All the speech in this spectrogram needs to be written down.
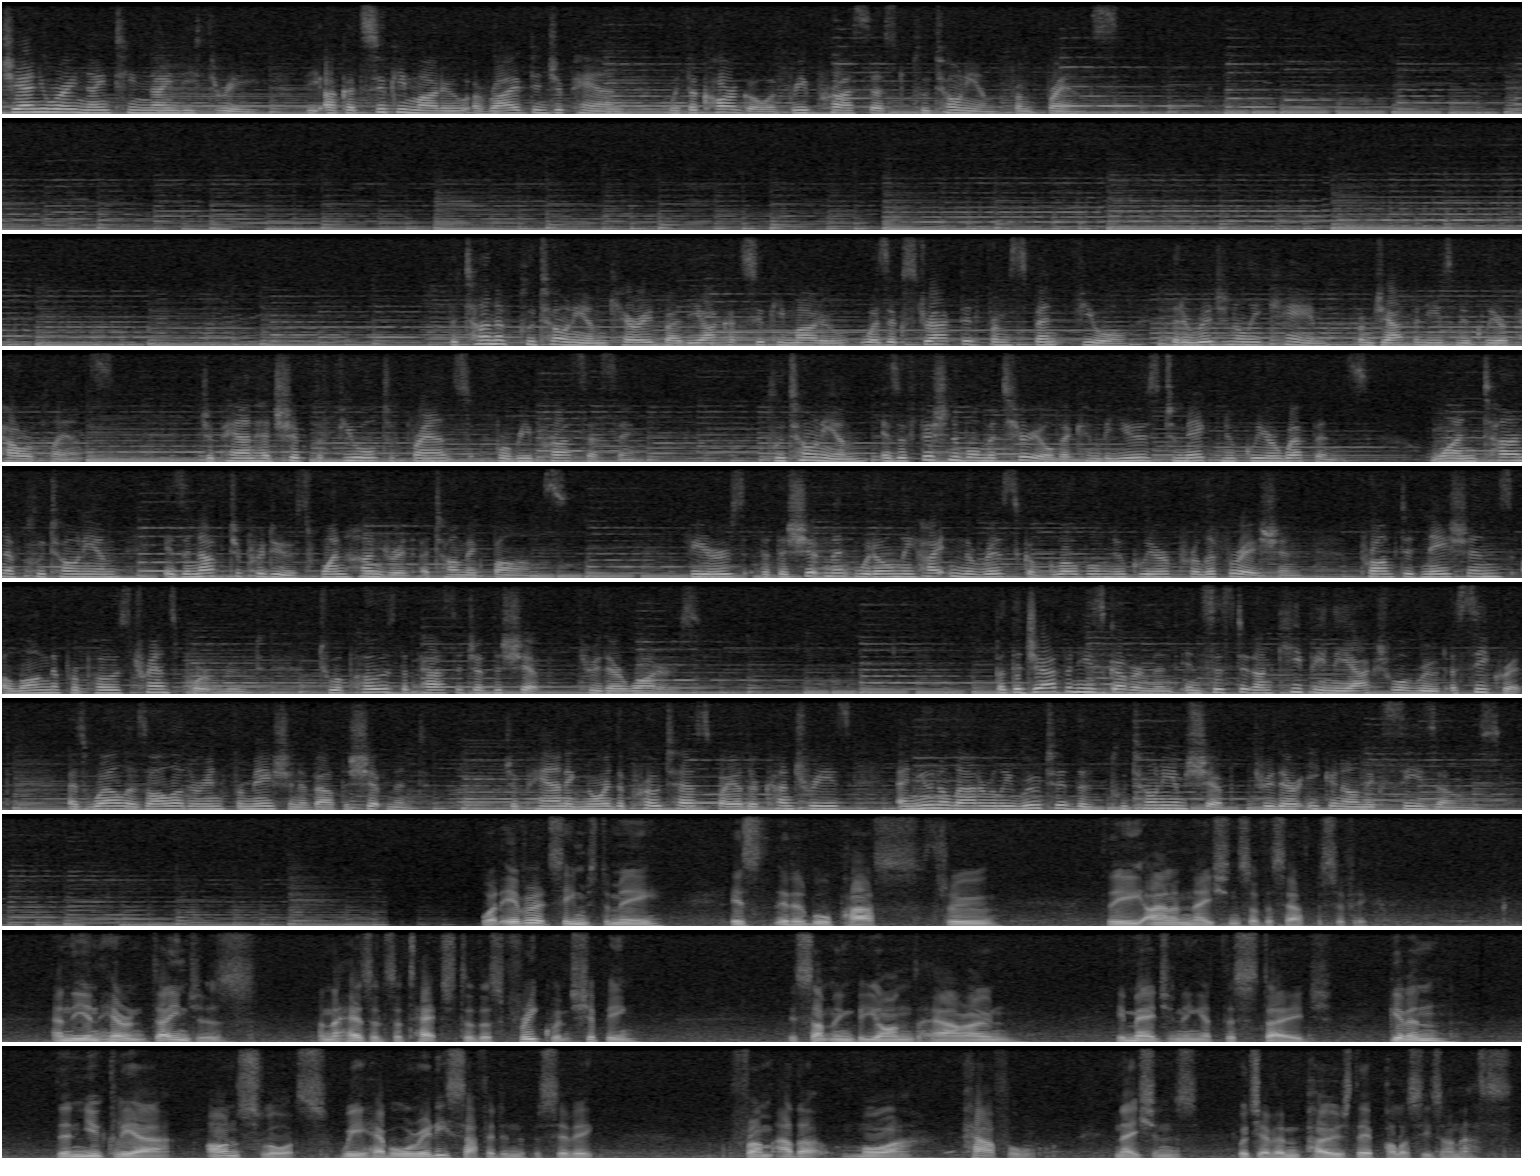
In January 1993, the Akatsuki Maru arrived in Japan with a cargo of reprocessed plutonium from France. Ton of plutonium carried by the Akatsuki Maru was extracted from spent fuel that originally came from Japanese nuclear power plants. Japan had shipped the fuel to France for reprocessing. Plutonium is a fissionable material that can be used to make nuclear weapons. One ton of plutonium is enough to produce 100 atomic bombs. Fears that the shipment would only heighten the risk of global nuclear proliferation prompted nations along the proposed transport route to oppose the passage of the ship through their waters. But the Japanese government insisted on keeping the actual route a secret, as well as all other information about the shipment. Japan ignored the protests by other countries and unilaterally routed the plutonium ship through their economic sea zones. Whatever it seems to me, is that it will pass through the island nations of the South Pacific. And the inherent dangers and the hazards attached to this frequent shipping is something beyond our own imagining at this stage, given the nuclear onslaughts we have already suffered in the Pacific from other more powerful nations which have imposed their policies on us.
